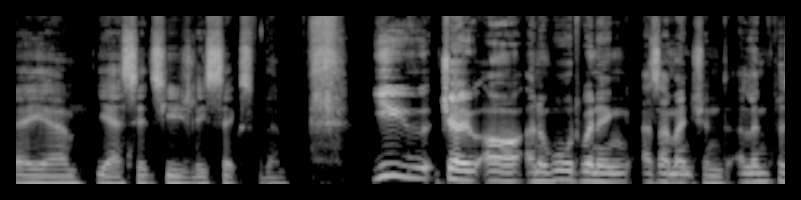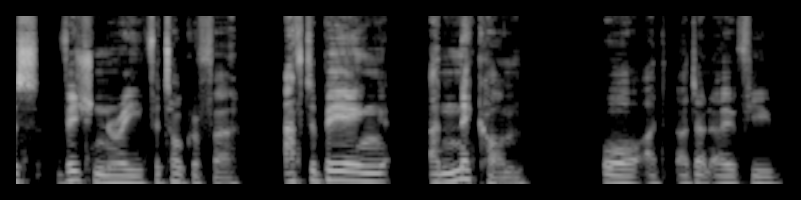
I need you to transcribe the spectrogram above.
They, um, yes, it's usually six for them. You, Joe, are an award winning, as I mentioned, Olympus visionary photographer. After being a Nikon, or I, I don't know if you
